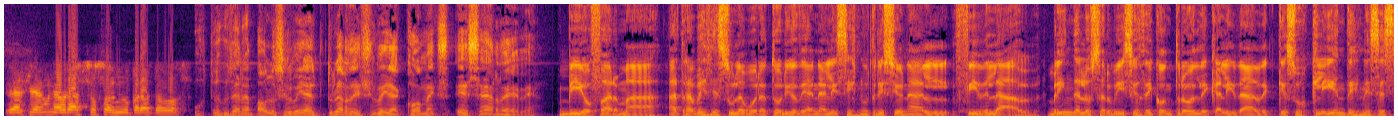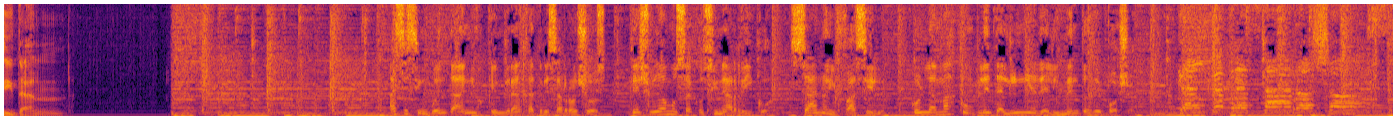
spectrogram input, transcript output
Gracias, un abrazo, saludo para todos. Usted escuchará a Pablo Silveira, el titular de Silveira Comex SRL. Biofarma, a través de su laboratorio de análisis nutricional, FeedLab, brinda los servicios de control de calidad que sus clientes necesitan. Hace 50 años que en Granja Tres Arroyos te ayudamos a cocinar rico, sano y fácil con la más completa línea de alimentos de pollo. Granja Tres Arroyos,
